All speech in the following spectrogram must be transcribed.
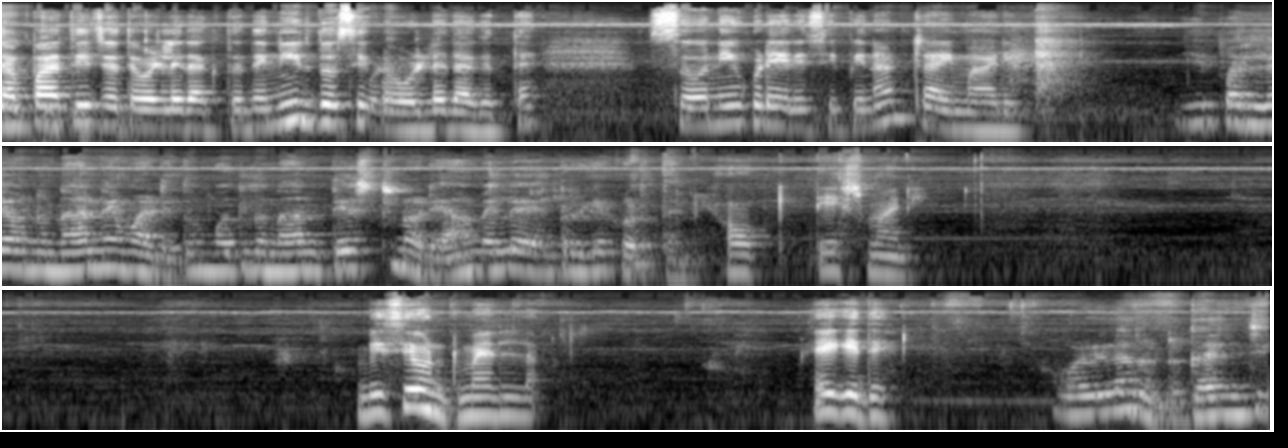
ಚಪಾತಿ ಜೊತೆ ಒಳ್ಳೇದಾಗ್ತದೆ. ನೀರು ದೋಸೆ ಕೂಡ ಒಳ್ಳೇದಾಗುತ್ತೆ. ಸೊ ನೀವು ಕೂಡ ಈ ರೆಸಿಪಿನ ಟ್ರೈ ಮಾಡಿ. ಈ ಪಲ್ಯವನ್ನು ನಾನೇ ಮಾಡಿದ್ದು. ಮೊದಲು ನಾನು ಟೇಸ್ಟ್ ನೋಡಿ ಆಮೇಲೆ ಎಲ್ಲರಿಗೆ ಕೊಡ್ತೇನೆ. ಓಕೆ ಟೇಸ್ಟ್ ಮಾಡಿ. ಬಿಸಿ ಉಂಟು ಮೆಲ್ಲ. ಹೇಗಿದೆ? ಒಳ್ಳೆದುಂಟು ಗಂಜಿ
